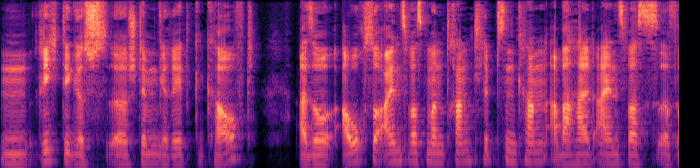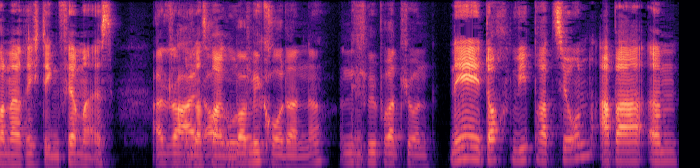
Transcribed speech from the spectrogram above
ein richtiges äh, Stimmgerät gekauft. Also auch so eins, was man dran klipsen kann, aber halt eins, was äh, von der richtigen Firma ist. Also halt das auch war gut. über Mikro dann, ne? Und nicht Vibration. Nee, doch Vibration, aber ähm,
